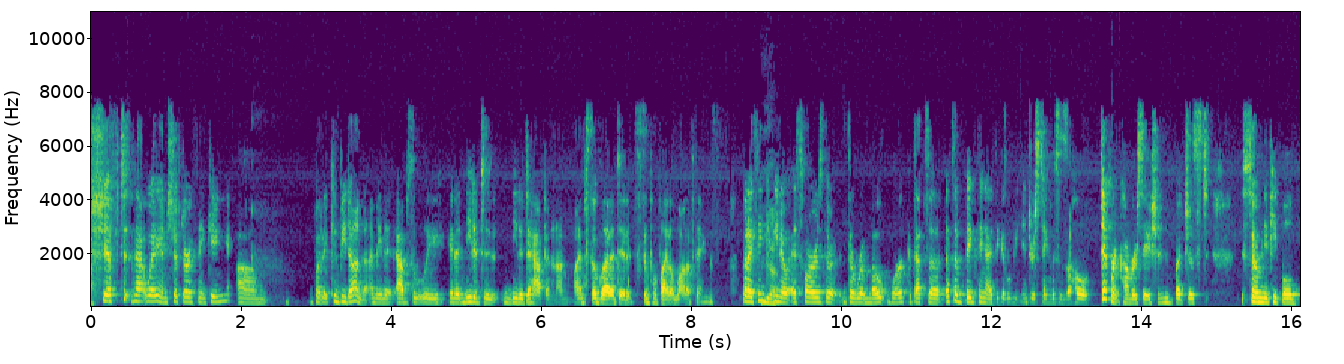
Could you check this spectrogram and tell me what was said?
shift that way and shift our thinking um, but it can be done. I mean, it absolutely and it needed to needed to happen, and I'm I'm so glad it did. It simplified a lot of things. But I think yeah. you know, as far as the the remote work, that's a that's a big thing. I think it'll be interesting. This is a whole different conversation, but just so many people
